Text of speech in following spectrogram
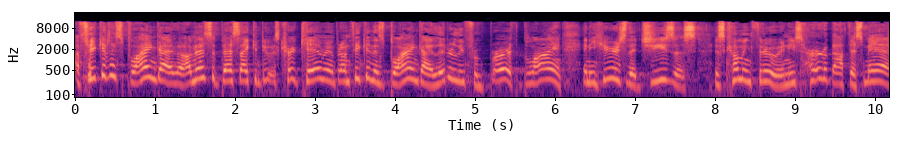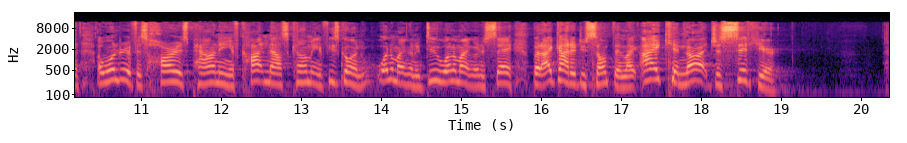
I'm thinking this blind guy, though. I mean, that's the best I can do is Kirk Cameron, but I'm thinking this blind guy, literally from birth, blind, and he hears that Jesus is coming through, and he's heard about this man. I wonder if his heart is pounding, if Cottonmouth's coming, if he's going, What am I going to do? What am I going to say? But I got to do something. Like, I cannot just sit here.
